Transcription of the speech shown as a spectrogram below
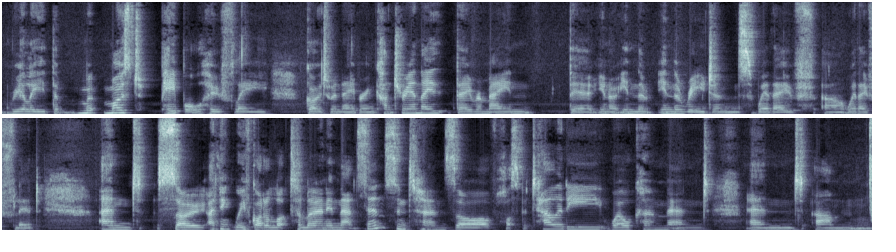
really the m- most people who flee go to a neighbouring country and they they remain there you know in the in the regions where they've uh, where they've fled and so I think we've got a lot to learn in that sense in terms of hospitality welcome and and um,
